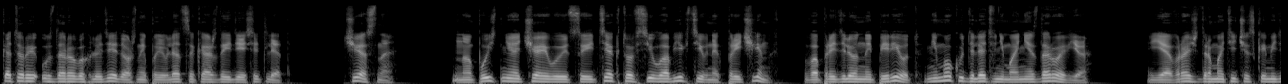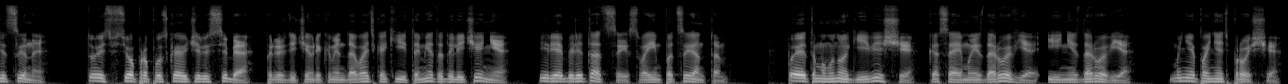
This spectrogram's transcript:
которые у здоровых людей должны появляться каждые 10 лет. Честно, но пусть не отчаиваются и те, кто в силу объективных причин в определенный период не мог уделять внимание здоровью. Я врач драматической медицины, то есть все пропускаю через себя, прежде чем рекомендовать какие-то методы лечения и реабилитации своим пациентам. Поэтому многие вещи, касаемые здоровья и нездоровья, мне понять проще.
